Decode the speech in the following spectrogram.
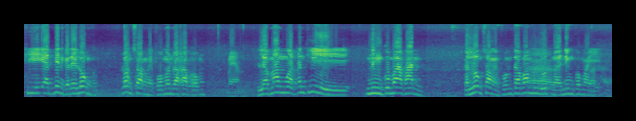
พี่แอดมินก็ได้ลงลงซองให้ผมมันว่าครับผม แม่นแล้วมางวดวันที่หนึ่งกุมภาพันธ์ก็ลงซองให้ผมแต่ว่ามันหลุดหน่อยหนึงเพราะไม่อ่า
